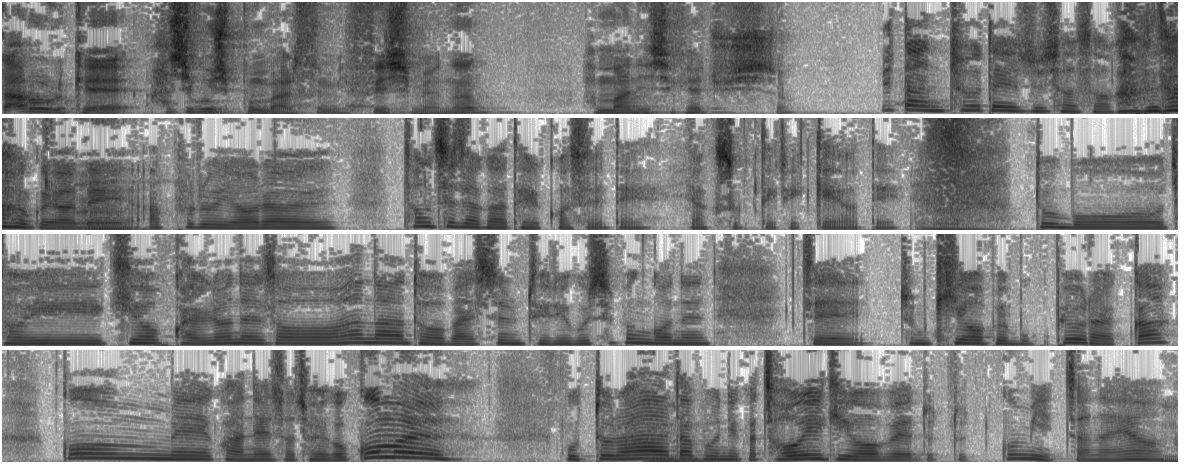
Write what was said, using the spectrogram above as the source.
따로 이렇게 하시고 싶은 말씀 있으시면은, 한마디씩 해주시죠. 일단 초대해 주셔서 감사하고요. 네. 네. 앞으로 열혈 청취자가 될 것을 네, 약속드릴게요. 네. 예. 또뭐 저희 기업 관련해서 하나 더 말씀드리고 싶은 거는 이제 좀 기업의 목표랄까 꿈에 관해서 저희가 꿈을 모토로 하다 음. 보니까 저희 기업에도 또 꿈이 있잖아요. 음.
